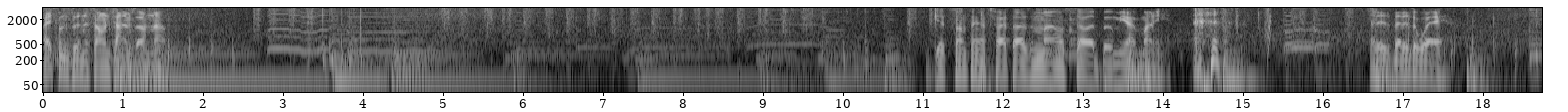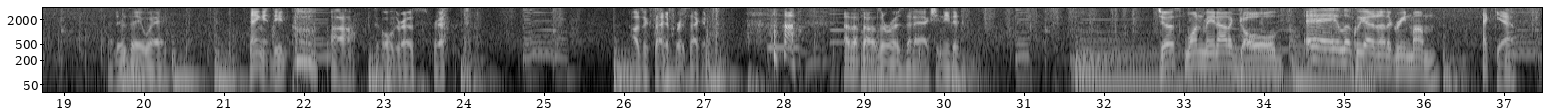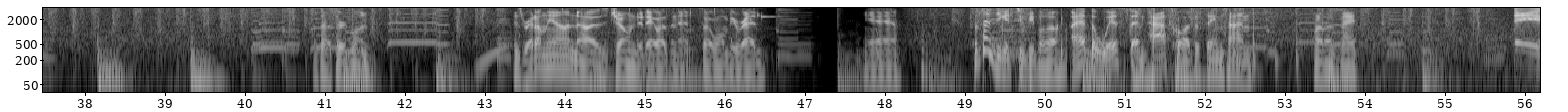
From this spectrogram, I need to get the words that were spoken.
Iceland's in its own time zone, though. Get something that's 5,000 miles, sell it, boom, you have money. that is, that is a way. That is a way. Dang it, dude. oh, it's a gold rose. Rip. I was excited for a second. I thought that was a rose that I actually needed. Just one made out of gold. Hey, look, we got another green mum. Heck yeah. That's our third one. Is Redd on the island? No, it was Joan today, wasn't it? So it won't be Redd. Yeah. Sometimes you get two people, though. I had the Wisp and Pascal at the same time. One of those nights.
